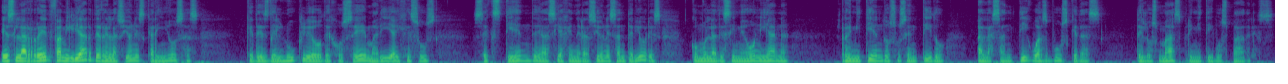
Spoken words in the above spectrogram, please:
es la red familiar de relaciones cariñosas que desde el núcleo de José, María y Jesús se extiende hacia generaciones anteriores, como la de Simeón y Ana, remitiendo su sentido a las antiguas búsquedas de los más primitivos padres.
